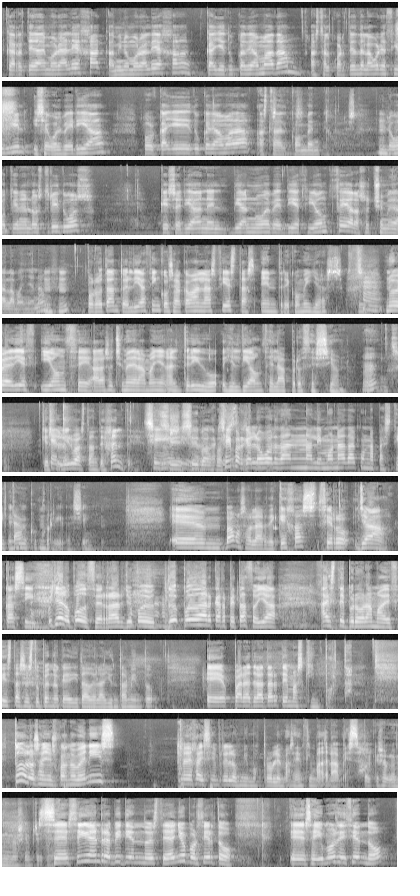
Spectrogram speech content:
carretera de Moraleja, camino Moraleja, calle Duque de Amada, hasta el cuartel de la Guardia Civil y se volvería por calle Duque de Amada hasta el convento. Y luego tienen los triduos, que serían el día 9, 10 y 11 a las 8 y media de la mañana. Ujú. Por lo tanto, el día 5 se acaban las fiestas, entre comillas. 9, 10 y 11 a las 8 y media de la mañana el triduo y el día 11 la procesión. ¿eh? Que Que suele lo- ir bastante gente. Sí, Sí, sí, va sí, bastante porque luego dan una limonada con una Es pastita. muy concurrida, sí. Eh, vamos a hablar de quejas. Cierro ya casi, ya lo puedo cerrar. Yo puedo, do- puedo dar carpetazo ya a este programa de fiestas estupendo que ha editado el ayuntamiento eh, para tratar temas que importan. Todos los años cuando venís me dejáis siempre los mismos problemas encima de la mesa. Porque son los mismos siempre. Se siguen repitiendo este año, por cierto, eh, seguimos diciendo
